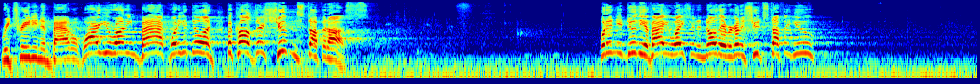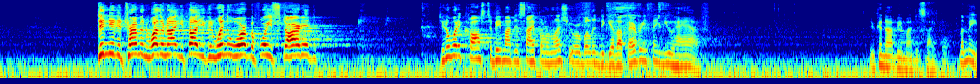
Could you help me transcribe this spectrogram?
retreating in battle? Why are you running back? What are you doing? Because they're shooting stuff at us. Didn't you do the evaluation and know they were going to shoot stuff at you? Didn't you determine whether or not you thought you could win the war before you started? Do you know what it costs to be my disciple unless you are willing to give up everything you have? You cannot be my disciple. Let me,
